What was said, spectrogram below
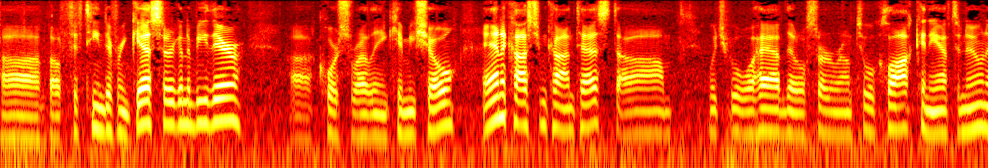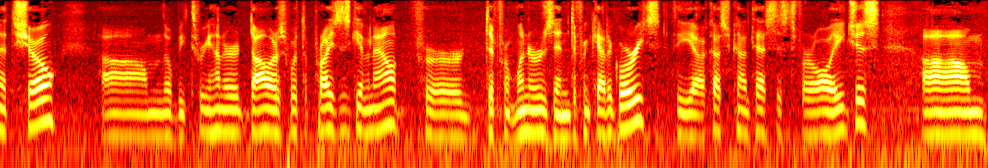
uh, about 15 different guests that are going to be there. Uh, of course, Riley and Kimmy show, and a costume contest, um, which we will have that will start around 2 o'clock in the afternoon at the show. Um, there'll be $300 worth of prizes given out for different winners in different categories. The uh, costume contest is for all ages. Um,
